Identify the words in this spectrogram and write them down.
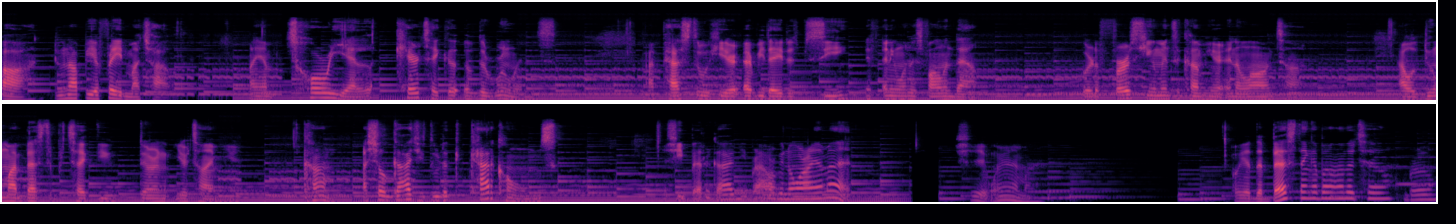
Ah, do not be afraid, my child. I am Toriel, caretaker of the ruins. I pass through here every day to see if anyone has fallen down. We're the first human to come here in a long time. I will do my best to protect you during your time here. Come, I shall guide you through the catacombs. She better guide me, bro. I don't even know where I am at. Shit, where am I? Oh yeah, the best thing about Undertale, bro,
